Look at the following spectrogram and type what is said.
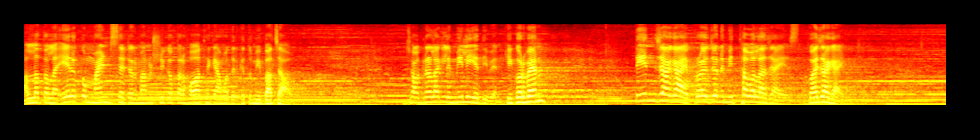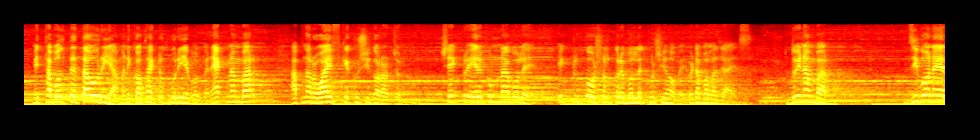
আল্লাহ তালা এরকম মাইন্ডসেটের মানসিকতার হওয়া থেকে আমাদেরকে তুমি বাঁচাও। ঝগড়া লাগলে মিলিয়ে দিবেন। কি করবেন? তিন জায়গায় প্রয়োজনে মিথ্যা বলা যায়। কয় জায়গায়? মিথ্যা বলতে তাউরিয়া মানে কথা একটু ঘুরিয়ে বলবেন। এক নাম্বার আপনার ওয়াইফকে খুশি করার জন্য। সে একটু এরকম না বলে একটু কৌশল করে বললে খুশি হবে ওটা বলা যায়। দুই নাম্বার জীবনের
